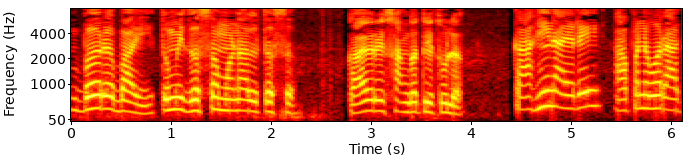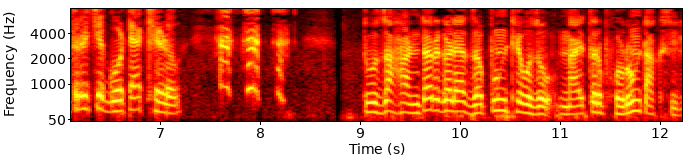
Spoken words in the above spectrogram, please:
बर बाई तुम्ही जसं म्हणाल तसं. काय रे सांगते तुला? काही आपण वर रात्रीचे गोट्या खेळू. तुझा हंटर गड्या जपून ठेव जो नाहीतर फोडून टाकशील.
